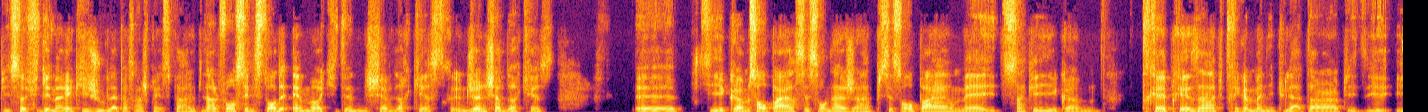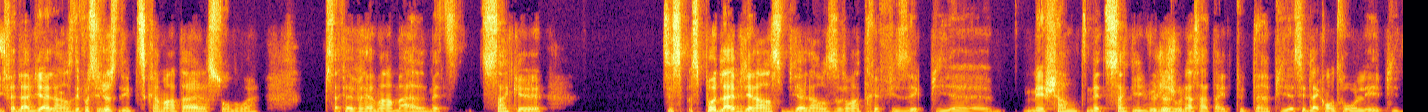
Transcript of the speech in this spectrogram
Puis Sophie Desmarais qui joue la personnage principale. Puis dans le fond, c'est l'histoire de Emma, qui est une chef d'orchestre, une jeune chef d'orchestre. euh, qui est comme son père, c'est son agent, puis c'est son père, mais tu sens qu'il est comme très présent, puis très comme manipulateur, puis il, il fait de la violence. Des fois, c'est juste des petits commentaires sournois, puis ça fait vraiment mal, mais tu, tu sens que c'est pas de la violence, violence vraiment très physique, puis euh, méchante, mais tu sens qu'il veut juste jouer dans sa tête tout le temps, puis essayer de la contrôler, puis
